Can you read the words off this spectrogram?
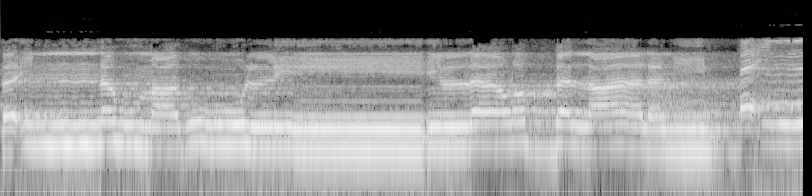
فإنهم عدو لي إلا رب العالمين. فإن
